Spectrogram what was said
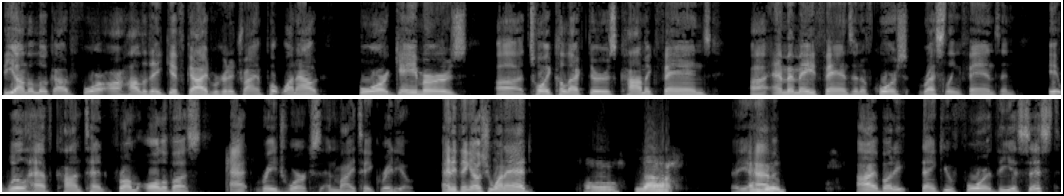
Be on the lookout for our holiday gift guide. We're gonna try and put one out for gamers, uh, toy collectors, comic fans, uh, MMA fans, and of course wrestling fans. And it will have content from all of us at RageWorks and My Take Radio. Anything else you want to add? Mm, nah. There you I'm have good. it. All right, buddy. Thank you for the assist.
